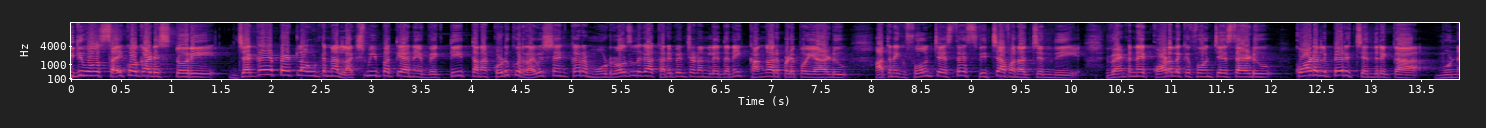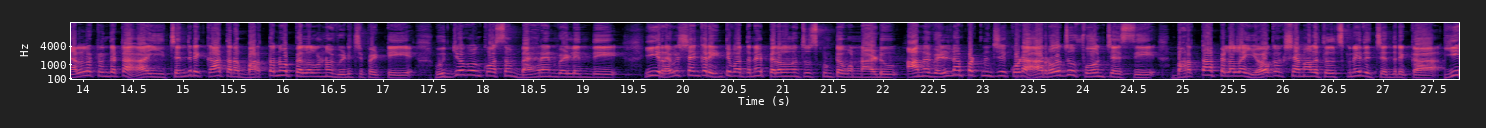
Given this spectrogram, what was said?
ఇది ఓ సైకోగాడి స్టోరీ జగ్గయ్యపేటలో ఉంటున్న లక్ష్మీపతి అనే వ్యక్తి తన కొడుకు రవిశంకర్ మూడు రోజులుగా కనిపించడం లేదని కంగారు పడిపోయాడు. అతనికి ఫోన్ చేస్తే స్విచ్ ఆఫ్ అని వచ్చింది. వెంటనే కోడలికి ఫోన్ చేశాడు. కోడలి పేరు చంద్రిక. మూడు నెలల క్రిందట ఈ చంద్రిక తన భర్తను పిల్లలను విడిచిపెట్టి ఉద్యోగం కోసం బహ్రెయిన్ వెళ్ళింది. ఈ రవిశంకర్ ఇంటి వద్దనే పిల్లలను చూసుకుంటూ ఉన్నాడు. ఆమె వెళ్ళినప్పటి నుంచి కూడా రోజు ఫోన్ చేసి భర్త పిల్లల యోగక్షేమాలు తెలుసుకునేది చంద్రిక. ఈ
